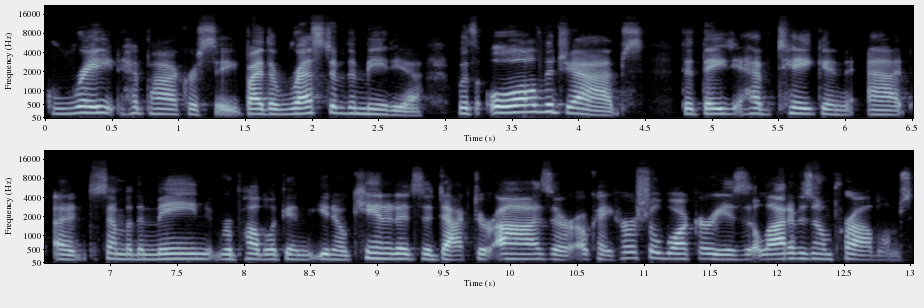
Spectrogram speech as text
great hypocrisy by the rest of the media with all the jabs that they have taken at uh, some of the main Republican, you know, candidates, uh, Dr. Oz or okay, Herschel Walker. He has a lot of his own problems,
